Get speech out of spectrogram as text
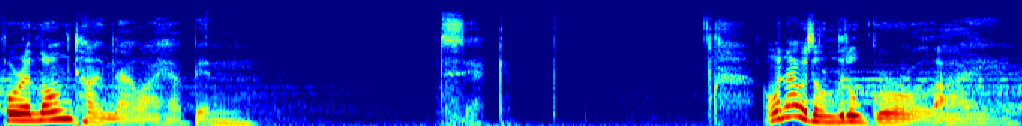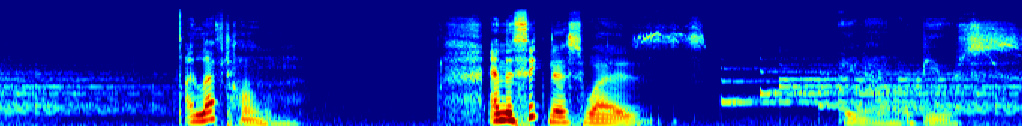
For a long time now, I have been sick. When I was a little girl, I I left home. And the sickness was you know, abuse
